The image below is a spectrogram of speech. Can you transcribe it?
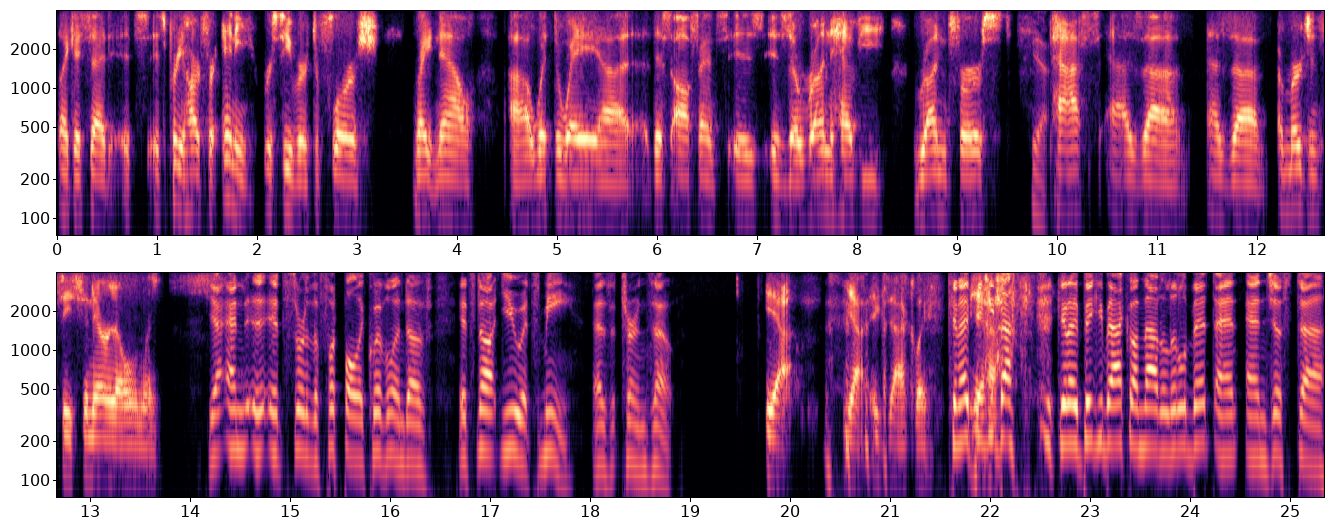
like I said, it's it's pretty hard for any receiver to flourish right now uh, with the way uh, this offense is is a run heavy, run first, yeah. pass as a, as a emergency scenario only. Yeah, and it's sort of the football equivalent of it's not you, it's me, as it turns out. Yeah, yeah, exactly. can I piggyback? Yeah. Can I piggyback on that a little bit and and just uh,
